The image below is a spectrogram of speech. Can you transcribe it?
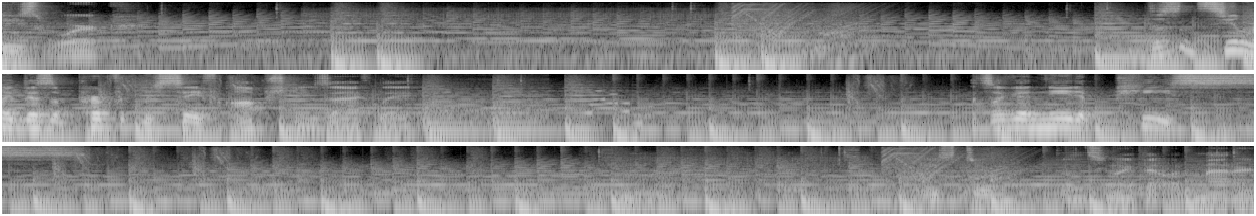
these work. Doesn't seem like there's a perfectly safe option exactly. It's like I need a piece. Hmm. These two? Doesn't seem like that would matter.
